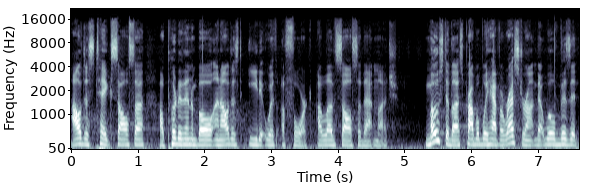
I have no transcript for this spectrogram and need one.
I'll just take salsa, I'll put it in a bowl, and I'll just eat it with a fork. I love salsa that much. Most of us probably have a restaurant that we'll visit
